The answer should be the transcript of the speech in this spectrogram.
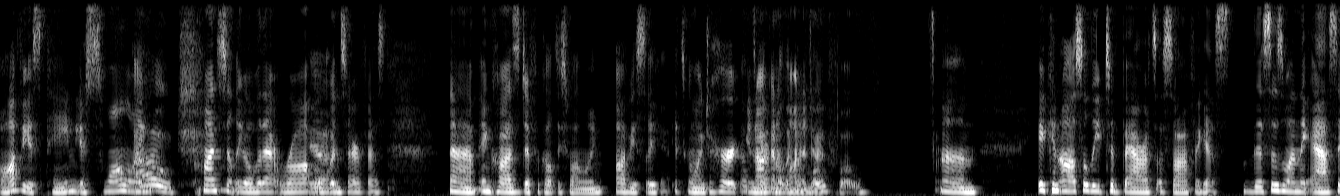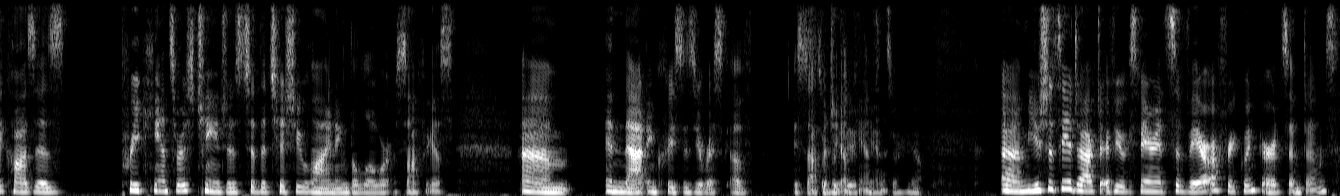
obvious pain. You're swallowing Ouch! constantly over that raw Yeah. open surface um, and cause difficulty swallowing. Obviously, Yeah. it's going to hurt. That's You're not going to want to do it. Um, it can also lead to Barrett's esophagus. This is when the acid causes precancerous changes to the tissue lining the lower esophagus. Um, and that increases your risk of esophageal Esophageal cancer. Yeah. Um, you should see a doctor if you experience severe or frequent GERD symptoms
